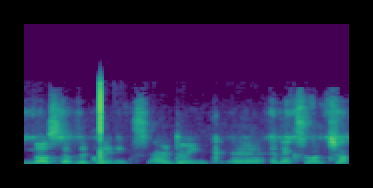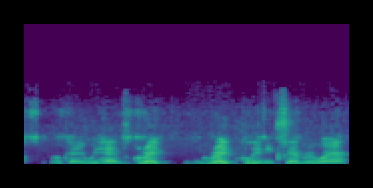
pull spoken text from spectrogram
most of the clinics are doing uh, an excellent job. Okay, we have great, great clinics everywhere.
